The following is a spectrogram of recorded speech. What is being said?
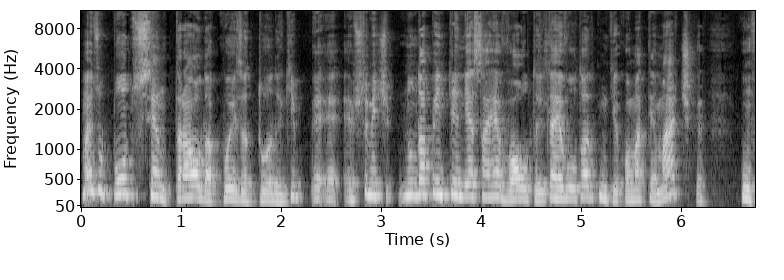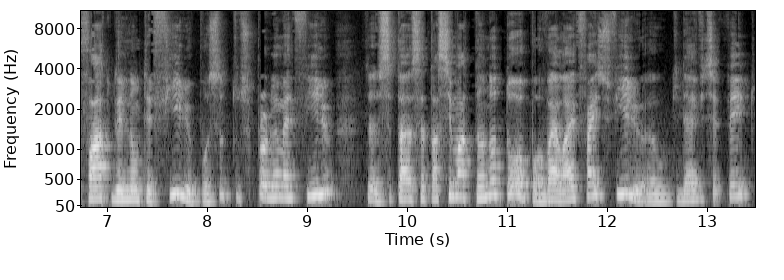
Mas o ponto central da coisa toda aqui é, é, é justamente, não dá para entender essa revolta. Ele está revoltado com o quê? Com a matemática? Com o fato dele não ter filho? Pô, se, o problema é filho, você está tá se matando à toa, pô. Vai lá e faz filho, é o que deve ser feito.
